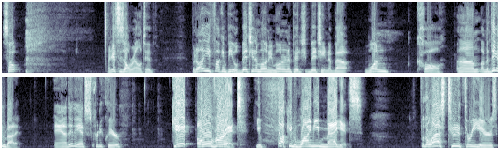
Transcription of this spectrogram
So, I guess it's all relative. But all you fucking people bitching and moaning, moaning and pitch, bitching about one call, um, I've been thinking about it. And I think the answer is pretty clear. Get over it, you fucking whiny maggots. For the last two to three years,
